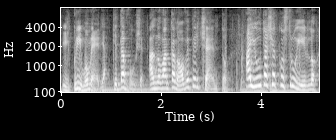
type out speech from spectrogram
il primo media che dà voce al 99%. Aiutaci a costruirlo.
